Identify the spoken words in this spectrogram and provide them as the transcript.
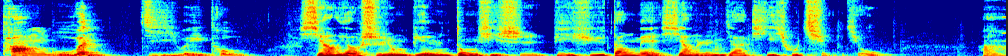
倘不问，即为偷。想要使用别人东西时，必须当面向人家提出请求。啊，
